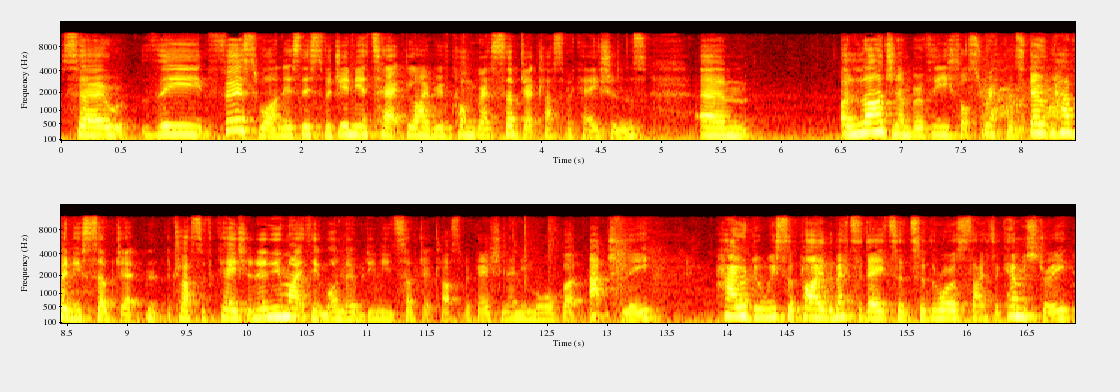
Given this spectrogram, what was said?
So the first one is this Virginia Tech Library of Congress subject classifications. Um, a large number of the ethos records don't have any subject classification and you might think well nobody needs subject classification anymore but actually how do we supply the metadata to the Royal Society of Chemistry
